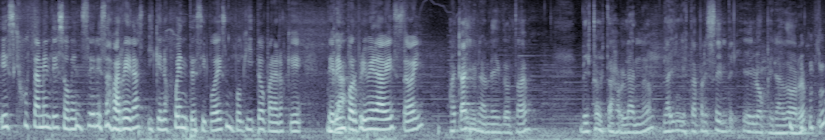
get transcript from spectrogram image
es justamente eso, vencer esas barreras y que nos cuentes, si podés, un poquito para los que te Mirá. ven por primera vez hoy. Acá hay una anécdota de esto que estás hablando, alguien que está presente, que es el operador, que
